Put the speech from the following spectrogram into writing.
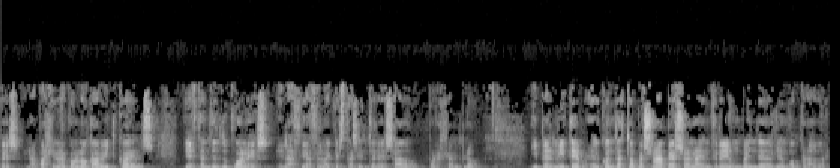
Entonces, una página con Local Bitcoins, directamente tú pones en la ciudad en la que estás interesado, por ejemplo, y permite el contacto persona a persona entre un vendedor y un comprador.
